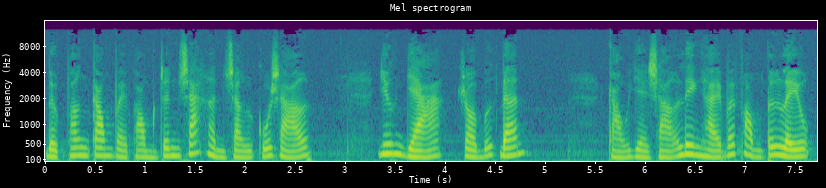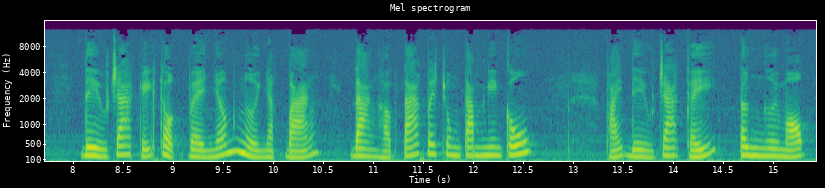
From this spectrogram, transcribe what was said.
Được phân công về phòng trinh sát hình sự của sở. Dương dạ rồi bước đến. Cậu về sở liên hệ với phòng tư liệu, Điều tra kỹ thuật về nhóm người Nhật Bản Đang hợp tác với trung tâm nghiên cứu. Phải điều tra kỹ từng người một.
